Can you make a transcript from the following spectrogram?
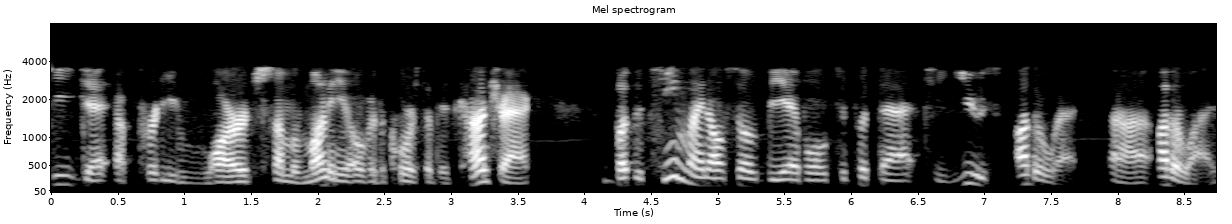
he get a pretty large sum of money over the course of his contract, but the team might also be able to put that to use otherwise. Uh, otherwise,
